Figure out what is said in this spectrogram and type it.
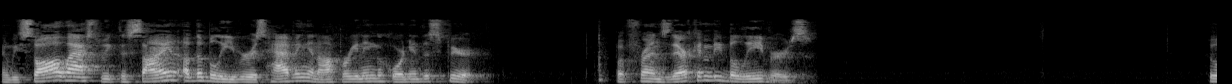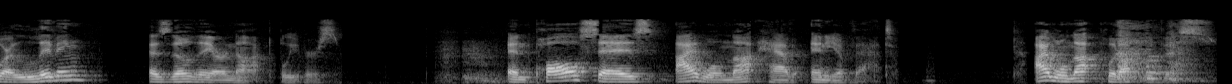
And we saw last week the sign of the believer is having and operating according to the Spirit. But friends, there can be believers who are living as though they are not believers. And Paul says, I will not have any of that. I will not put up with this.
